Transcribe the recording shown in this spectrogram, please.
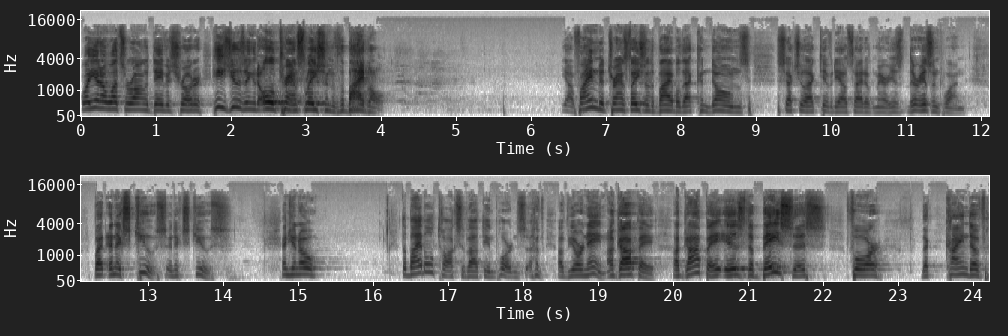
Well, you know what's wrong with David Schroeder? He's using an old translation of the Bible. Yeah, find a translation of the Bible that condones sexual activity outside of marriage. There isn't one but an excuse, an excuse. And you know, the Bible talks about the importance of, of your name, agape. Agape is the basis for the kind of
